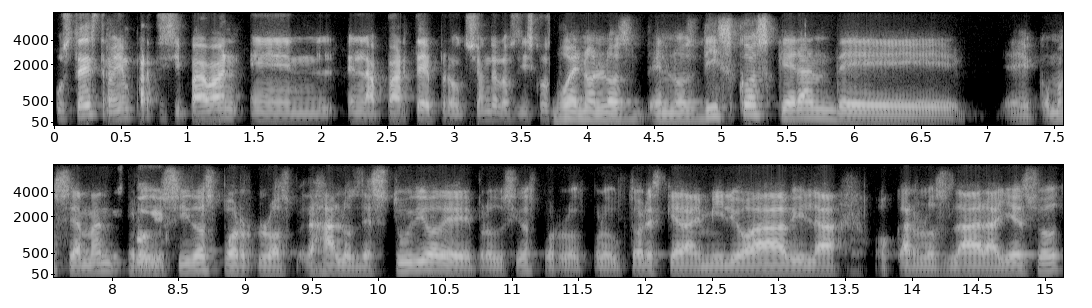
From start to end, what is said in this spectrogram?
¿Ustedes también participaban en, la parte de producción de los discos? Bueno, en los, en los discos que eran de eh, ¿cómo se llaman? Estudio. Producidos por los, ajá, los de estudio, de, producidos por los productores que era Emilio Ávila o Carlos Lara y eso,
